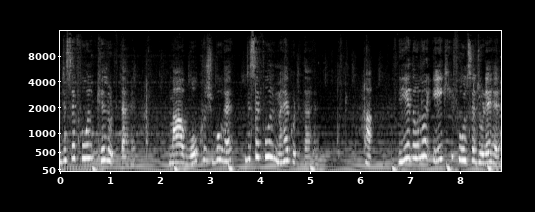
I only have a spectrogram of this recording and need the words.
जिससे फूल खिल उठता है। माँ वो खुशबू है जिससे फूल महक उठता है। हाँ ये दोनों एक ही फूल से जुड़े हैं,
